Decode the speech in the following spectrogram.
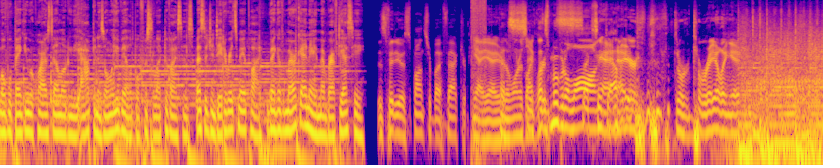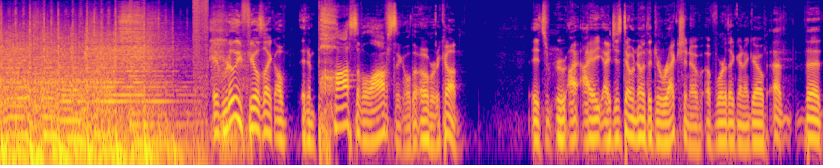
Mobile banking requires downloading the app and is only available for select devices. Message and data rates may apply. Bank of America and a member FDIC. This video is sponsored by Factor. Yeah, yeah. You're That's the one who's like, let's move it along. sexy And now you're der- derailing it. It really feels like a, an impossible obstacle to overcome. It's I, I, I just don't know the direction of, of where they're gonna go. uh, the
